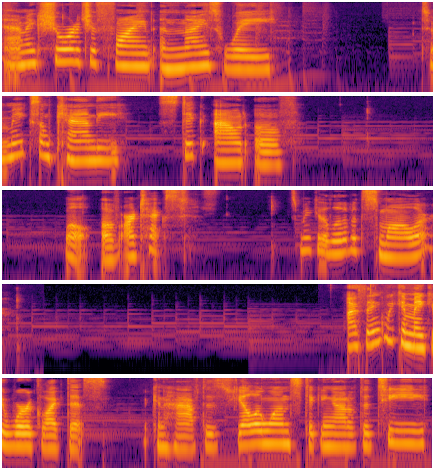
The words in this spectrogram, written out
and make sure that you find a nice way to make some candy stick out of well of our text let's make it a little bit smaller I think we can make it work like this we can have this yellow one sticking out of the T.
